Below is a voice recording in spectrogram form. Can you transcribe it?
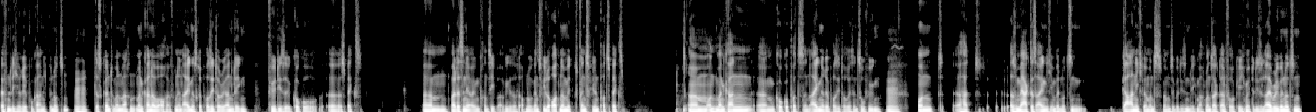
öffentliche Repo gar nicht benutzen. Mhm. Das könnte man machen. Man kann aber auch einfach ein eigenes Repository anlegen für diese Coco-Specs. ähm, weil das sind ja im Prinzip, wie gesagt, auch nur ganz viele Ordner mit ganz vielen Pod-Specs. Ähm, und man kann ähm, CocoaPods dann eigene Repositories hinzufügen Mhm. und hat, also merkt es eigentlich im Benutzen gar nicht, wenn man es wenn man's über diesen Weg macht. Man sagt einfach, okay, ich möchte diese Library benutzen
